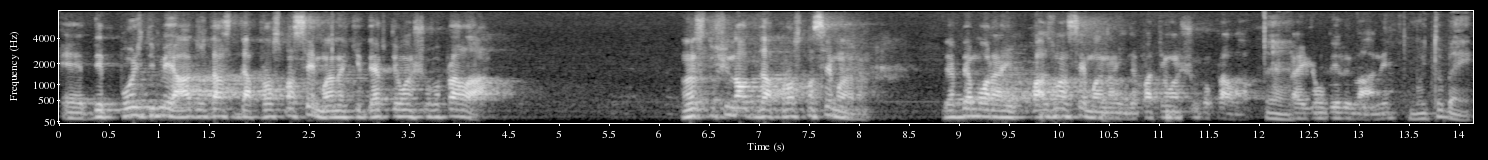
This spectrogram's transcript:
é, depois de meados da, da próxima semana, que deve ter uma chuva para lá. antes do final da próxima semana. Deve demorar aí quase uma semana ainda para ter uma chuva para lá, é. para a região dele lá, né? Muito bem.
